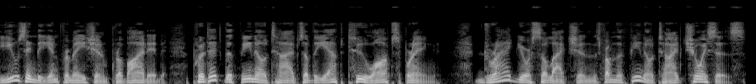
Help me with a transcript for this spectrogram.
Using the information provided, predict the phenotypes of the F2 offspring. Drag your selections from the phenotype choices.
